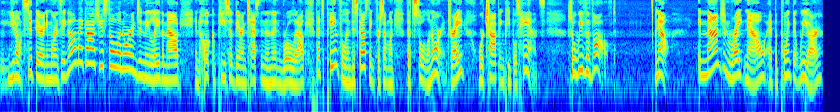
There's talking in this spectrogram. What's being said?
You don't sit there anymore and think, oh my gosh, you stole an orange, and they lay them out and hook a piece of their intestine and then roll it out. That's painful and disgusting for someone that stole an orange, right? Or chopping people's hands. So we've evolved. Now, imagine right now, at the point that we are,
